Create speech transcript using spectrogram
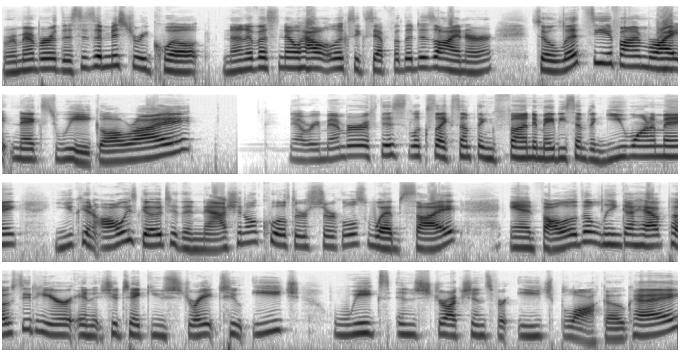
Remember, this is a mystery quilt. None of us know how it looks except for the designer. So let's see if I'm right next week, all right? Now remember, if this looks like something fun and maybe something you want to make, you can always go to the National Quilter Circles website and follow the link I have posted here and it should take you straight to each week's instructions for each block, okay?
